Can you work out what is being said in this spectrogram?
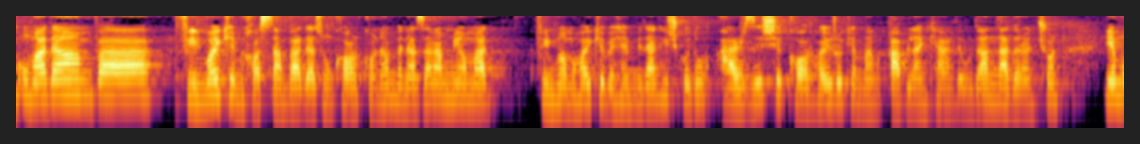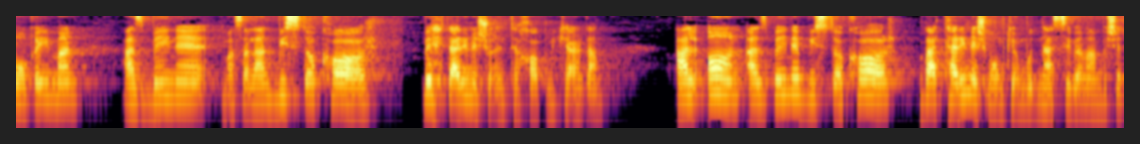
اومدم و فیلم هایی که می‌خواستم بعد از اون کار کنم به نظرم میامد فیلم هایی که به هم میدن هیچ کدوم ارزش کارهایی رو که من قبلا کرده بودم ندارن. چون یه موقعی من از بین مثلا 20 تا کار بهترینش رو انتخاب می‌کردم. الان از بین 20 تا کار بدترینش ممکن بود نصیب من بشه.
